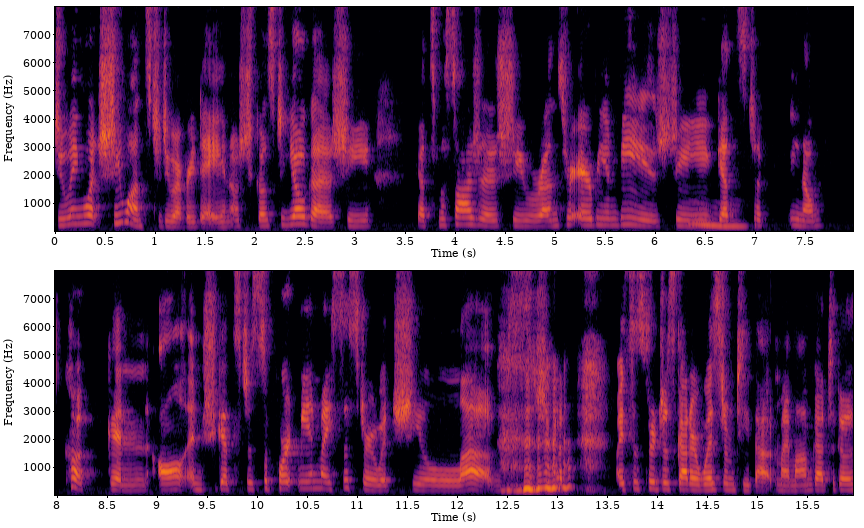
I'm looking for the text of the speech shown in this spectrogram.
doing what she wants to do every day you know she goes to yoga she gets massages she runs her airbnbs she Mm. gets to you know cook and all and she gets to support me and my sister which she loves she got, my sister just got her wisdom teeth out and my mom got to go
